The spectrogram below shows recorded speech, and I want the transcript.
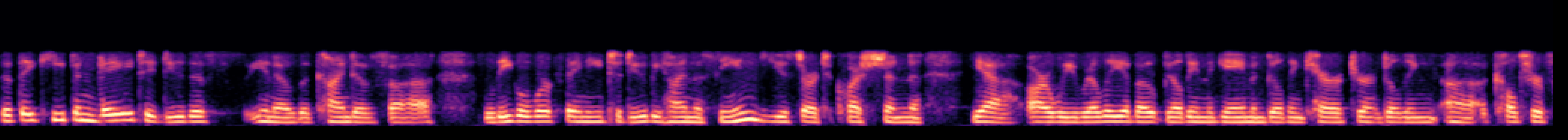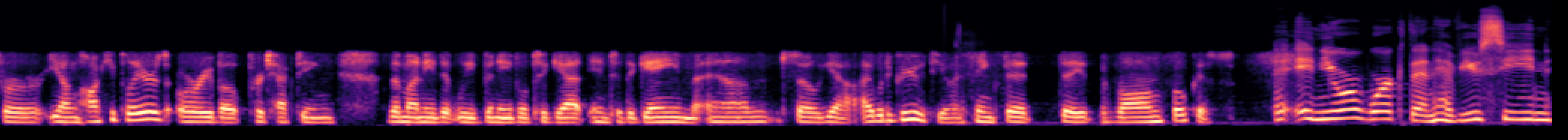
that they keep in bay to do this, you know, the kind of uh, legal work they need to do behind the scenes, you start to question, yeah, are we really about building the game and building character and building uh, a culture for young hockey players, or are we about protecting the money that we've been able to get into the game? Um, so, yeah, I would agree with you. I think that the, the wrong focus. In your work, then, have you seen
